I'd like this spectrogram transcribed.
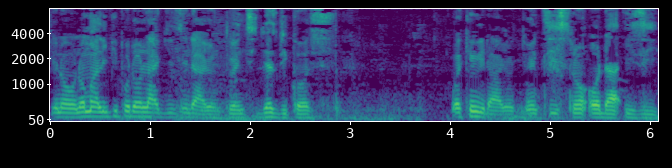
You know, normally people don't like using the Iron 20 just because working with Iron 20 is not all that easy.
